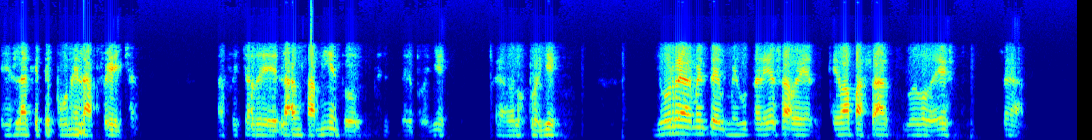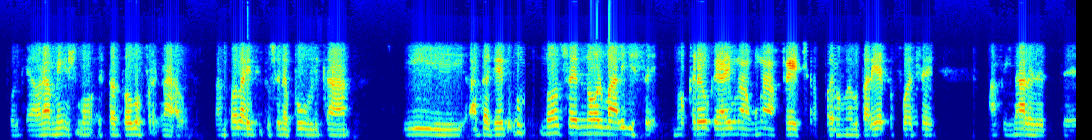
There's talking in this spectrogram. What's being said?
es la que te pone la fecha, la fecha de lanzamiento del, proyecto, o sea, de los proyectos. Yo realmente me gustaría saber qué va a pasar luego de esto, o sea, porque ahora mismo está todo frenado, tanto las instituciones públicas y hasta que no se normalice, no creo que haya una, una fecha, pero me gustaría que fuese a finales de,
